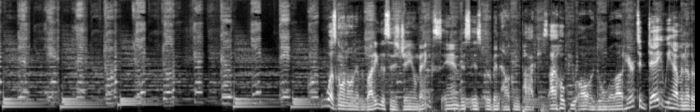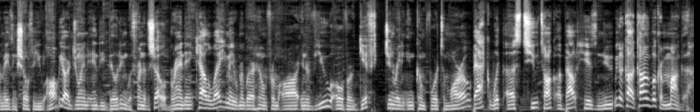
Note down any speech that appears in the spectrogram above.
What's going on, everybody? This is J.M. Banks, and this is Urban Alchemy Podcast. I hope you all are doing well out here. Today, we have another amazing show for you all. We are joined in the building with friend of the show, Brandon Calloway. You may remember him from our interview over gift generating income for tomorrow. Back with us to talk about his new, we're going to call it comic book or manga.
